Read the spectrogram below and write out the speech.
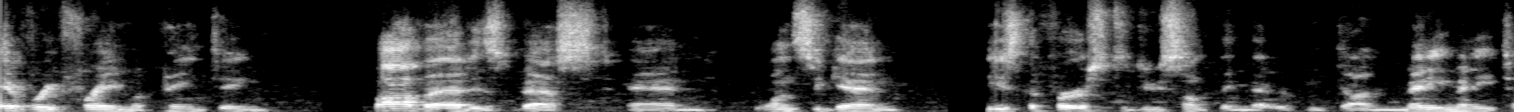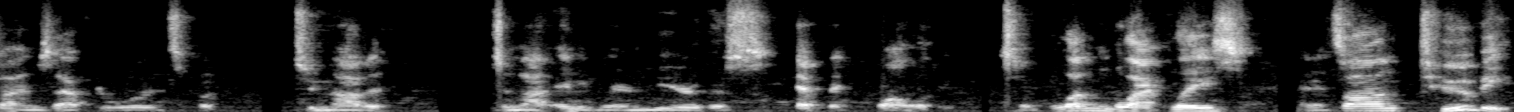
every frame of painting, Bava at his best. And once again, he's the first to do something that would be done many, many times afterwards, but to not to not anywhere near this epic quality. So Blood and Black Lace, and it's on Tubi.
